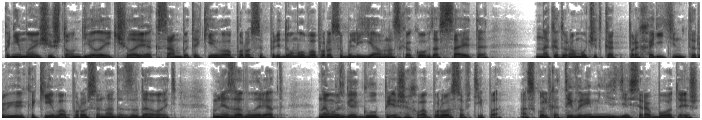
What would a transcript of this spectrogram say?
понимающий, что он делает человек, сам бы такие вопросы придумал. Вопросы были явно с какого-то сайта, на котором учат, как проходить интервью и какие вопросы надо задавать. Он мне задал ряд, на мой взгляд, глупейших вопросов, типа, а сколько ты времени здесь работаешь,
